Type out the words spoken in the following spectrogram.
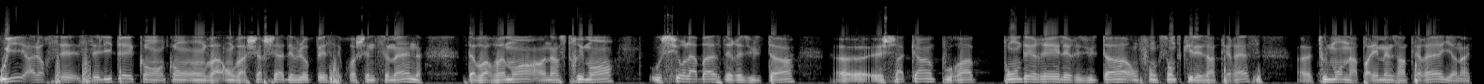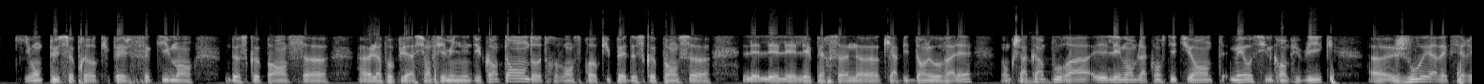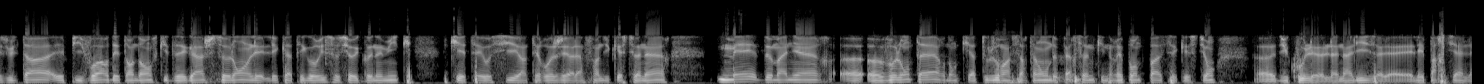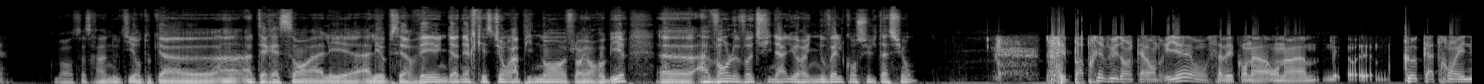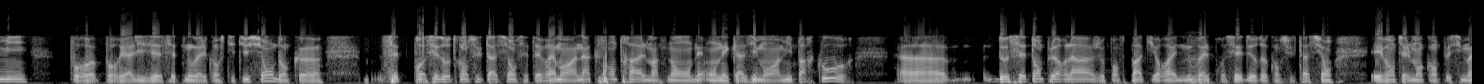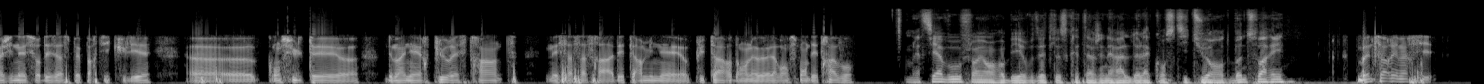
Oui, alors c'est l'idée qu'on va, on va chercher à développer ces prochaines semaines, d'avoir vraiment un instrument où sur la base des résultats, euh, chacun pourra pondérer les résultats en fonction de ce qui les intéresse. Euh, tout le monde n'a pas les mêmes intérêts. Il y en a qui vont plus se préoccuper effectivement de ce que pense euh, euh, la population féminine du canton, d'autres vont se préoccuper de ce que pensent les, les, les, personnes qui habitent dans le Haut-Valais. Donc chacun pourra, et les membres de la constituante, mais aussi le grand public, jouer avec ces résultats et puis voir des tendances qui dégagent selon les, les catégories socio-économiques qui étaient aussi interrogées à la fin du questionnaire mais de manière euh, euh, volontaire. Donc il y a toujours un certain nombre de personnes qui ne répondent pas à ces questions. Euh, du coup, l'analyse, elle, est partielle. Bon, ça sera un outil en tout cas intéressant à aller aller observer. Une dernière question rapidement, Florian Robir. avant le vote final, il y aura une nouvelle consultation? C'est pas prévu dans le calendrier. On savait qu'on a on a que quatre ans et demi pour, pour réaliser cette nouvelle constitution. Donc euh, cette procédure de consultation, c'était vraiment un axe central. Maintenant, on est, on est quasiment à mi-parcours. Euh, de cette ampleur-là, je ne pense pas qu'il y aura une nouvelle procédure de consultation. Éventuellement, qu'on peut s'imaginer sur des aspects particuliers, euh, consulter euh, de manière plus restreinte, mais ça, ça sera déterminé plus tard dans l'avancement des travaux. Merci à vous, Florian Robir. Vous êtes le secrétaire général de la Constituante. Bonne soirée. Bonne soirée, merci.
